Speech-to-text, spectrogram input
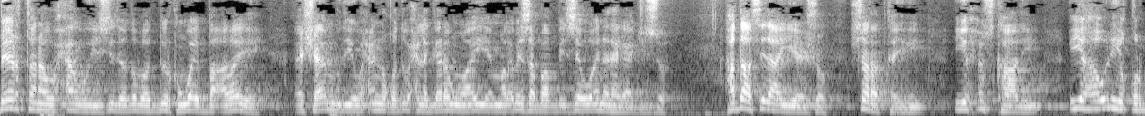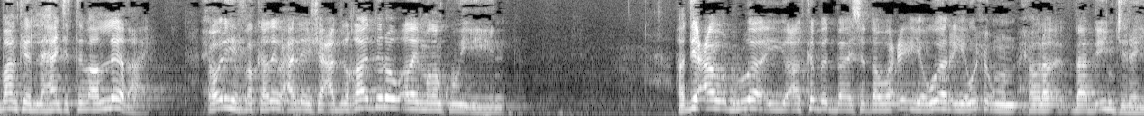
Beertana waxaa weeye sideedaba duurkan way ba'day. Ashaamudiyo waxay noqota wax la garan waaye malabisa baabi'ise waa inaad hagaajiso. Haddaad sidaa yeesho sharadkaygii iyo xuskaadii iyo hawlihii qurbaankeed lahaan jirtay baad leedahay. Xoolihii fakaday waxaa leeyahy sheekh cabdilqaadirow aday magan kuu yihiin. Haddii caawa dhurwaa iyo aad ka badbaadisay dawaci iyo weer iyo wixii uun xoola baabi'in jiray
